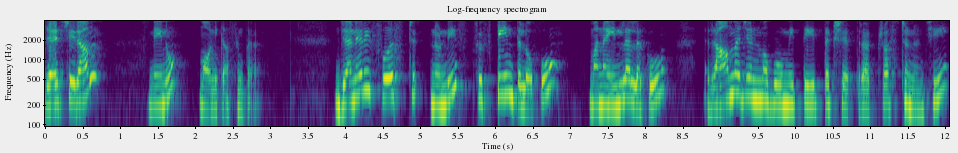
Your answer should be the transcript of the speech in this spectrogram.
జై శ్రీరామ్. నేను మౌనిక శంకర. జనవరి ఫస్ట్ నుండి ఫిఫ్టీన్త్ లోపు మన ఇళ్ళకు రామజన్మభూమి తీర్థక్షేత్ర ట్రస్ట్ నుంచి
